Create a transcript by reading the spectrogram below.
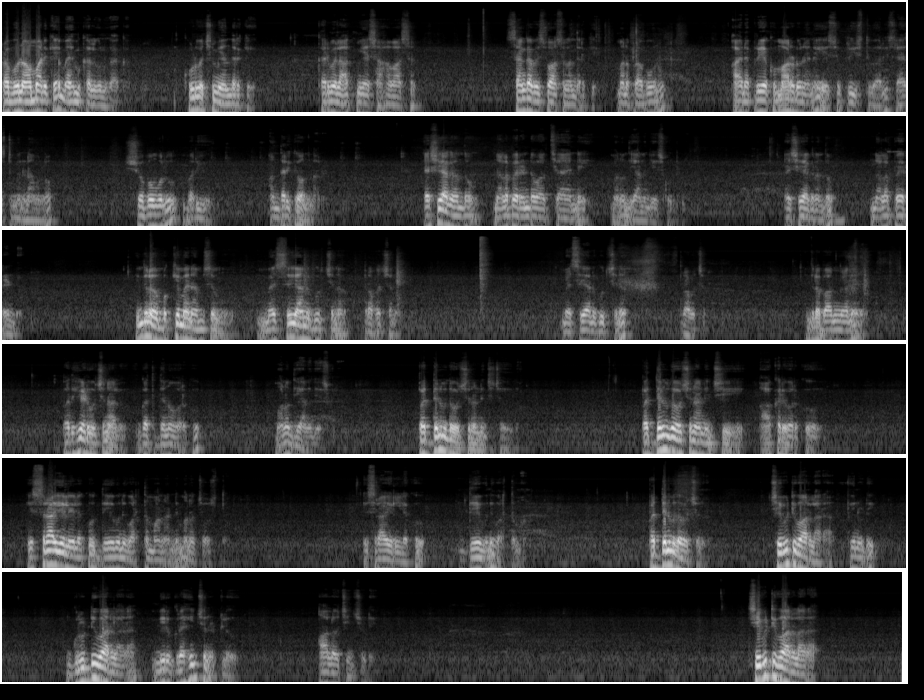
ప్రభు నామానికే మహిమ కలుగును గాక కూడి వచ్చిన మీ అందరికీ కర్మిల ఆత్మీయ సహవాస సంఘ విశ్వాసులందరికీ మన ప్రభువును ఆయన ప్రియ కుమారుడునైన యేసుక్రీస్తు వారి శ్రేష్టమైన నామంలో శుభములు మరియు అందరికీ వందనాలు. యషియా గ్రంథం నలభై రెండవ అధ్యాయాన్ని మనం ధ్యానం చేసుకుంటున్నాం. యషియా గ్రంథం నలభై రెండు. ఇందులో ముఖ్యమైన అంశం మెస్సియాను గూర్చిన ప్రవచనం. మెస్సియాను గూర్చిన ప్రవచనం. ఇందులో భాగంగానే పదిహేడు వచనాలు గత దినం వరకు మనం ధ్యానం చేసుకున్నాం. పద్దెనిమిదవ వచనం నుంచి చదువుదాం. పద్దెనిమిదవ వచనం నుంచి ఆఖరి వరకు ఇస్రాయేలీలకు దేవుని వర్తమానాన్ని మనం చూస్తాం. ఇస్రాయిల్లకు దేవుని వర్తమానం. పద్దెనిమిదవ వచనం. చెవిటి వారలారా వినుడి. గ్రుడ్డి వారలారా మీరు గ్రహించినట్లు ఆలోచించుడి. చెవిటి వారలారా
